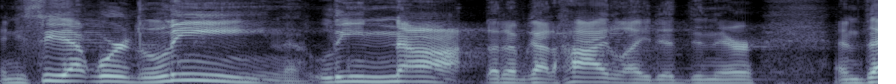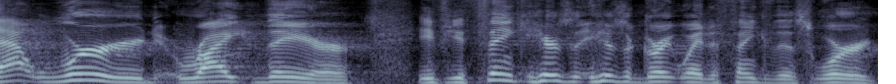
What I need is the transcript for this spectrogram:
And you see that word lean, lean not, that I've got highlighted in there. And that word right there, if you think, here's a, here's a great way to think of this word.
